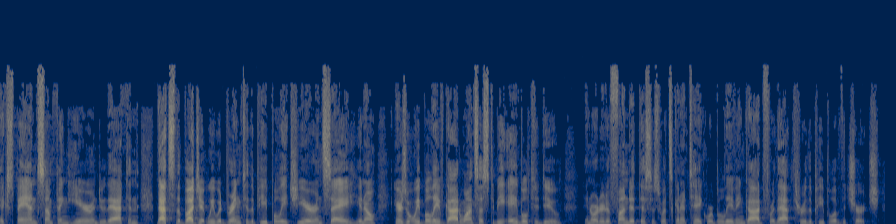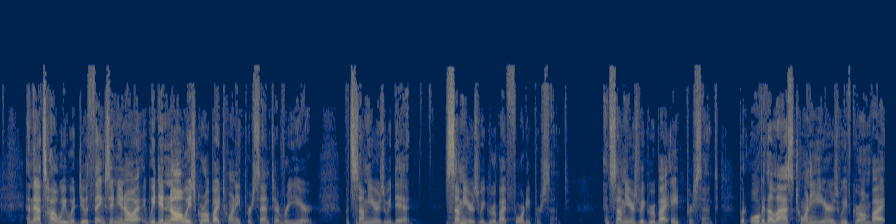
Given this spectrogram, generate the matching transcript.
expand something here and do that. And that's the budget we would bring to the people each year and say, you know, here's what we believe God wants us to be able to do. In order to fund it, this is what's going to take. We're believing God for that through the people of the church. And that's how we would do things. And you know, we didn't always grow by 20% every year, but some years we did. Some years we grew by 40%, and some years we grew by 8%. But over the last 20 years, we've grown by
